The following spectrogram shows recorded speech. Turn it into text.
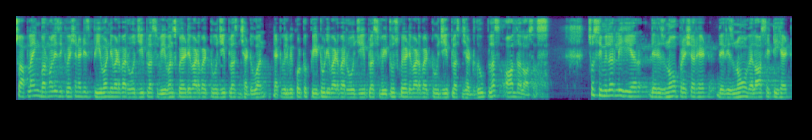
so applying Bernoulli's equation it is P1 divided by rho g plus V1 square divided by 2g plus Z1 that will be equal to P2 divided by rho g plus V2 square divided by 2g plus Z2 plus all the losses. So similarly here there is no pressure head, there is no velocity head.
